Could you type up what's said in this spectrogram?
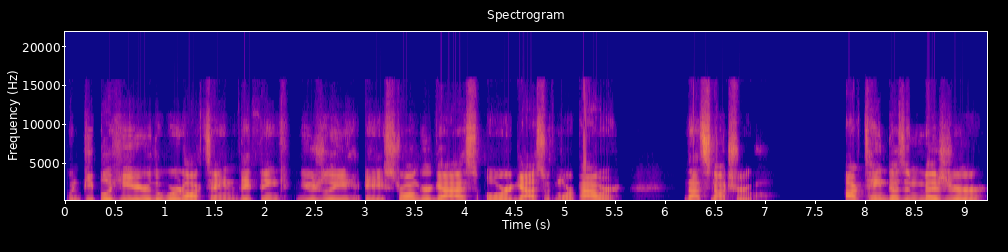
When people hear the word octane, they think usually a stronger gas or a gas with more power. That's not true. Octane doesn't measure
